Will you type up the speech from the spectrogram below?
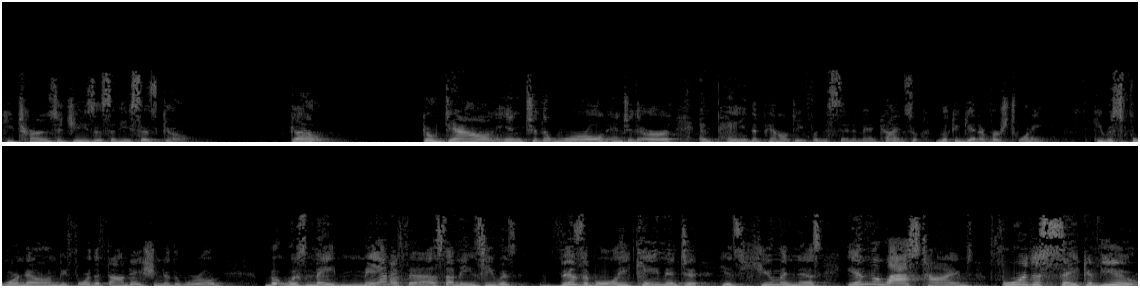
he turns to Jesus and he says, go. Go. Go down into the world, into the earth, and pay the penalty for the sin of mankind. So look again at verse 20. He was foreknown before the foundation of the world but was made manifest. That means he was visible. He came into his humanness in the last times for the sake of you.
